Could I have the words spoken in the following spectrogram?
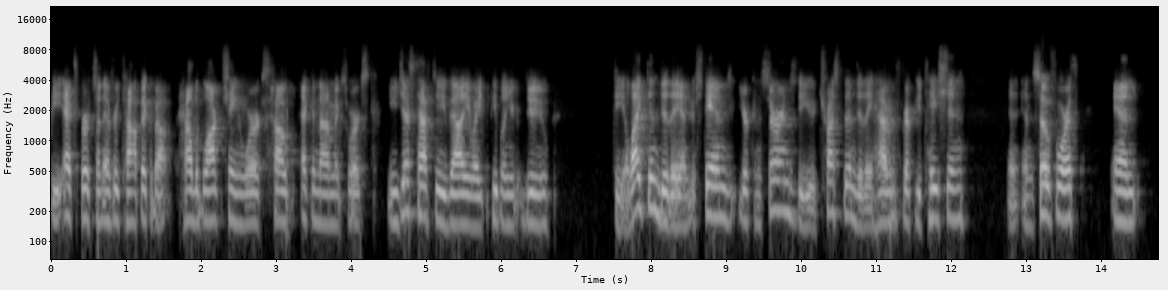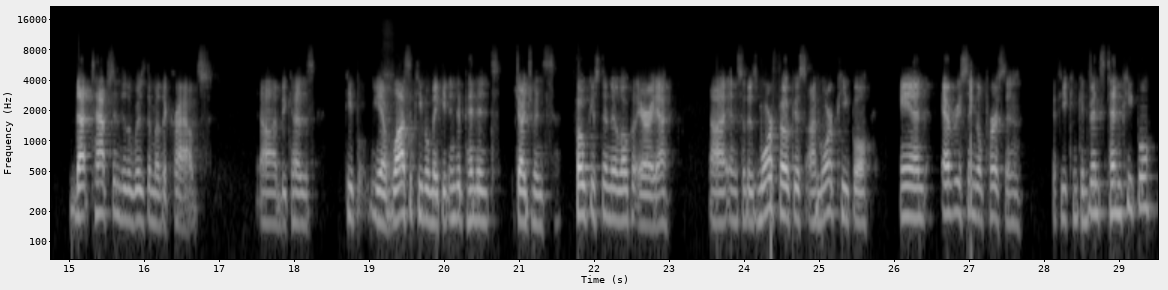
be experts on every topic about how the blockchain works, how economics works. You just have to evaluate the people you do. Do you like them? Do they understand your concerns? Do you trust them? Do they have reputation? And, and so forth. And that taps into the wisdom of the crowds uh, because people, you have lots of people making independent judgments focused in their local area. Uh, and so there's more focus on more people and every single person. If you can convince 10 people,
